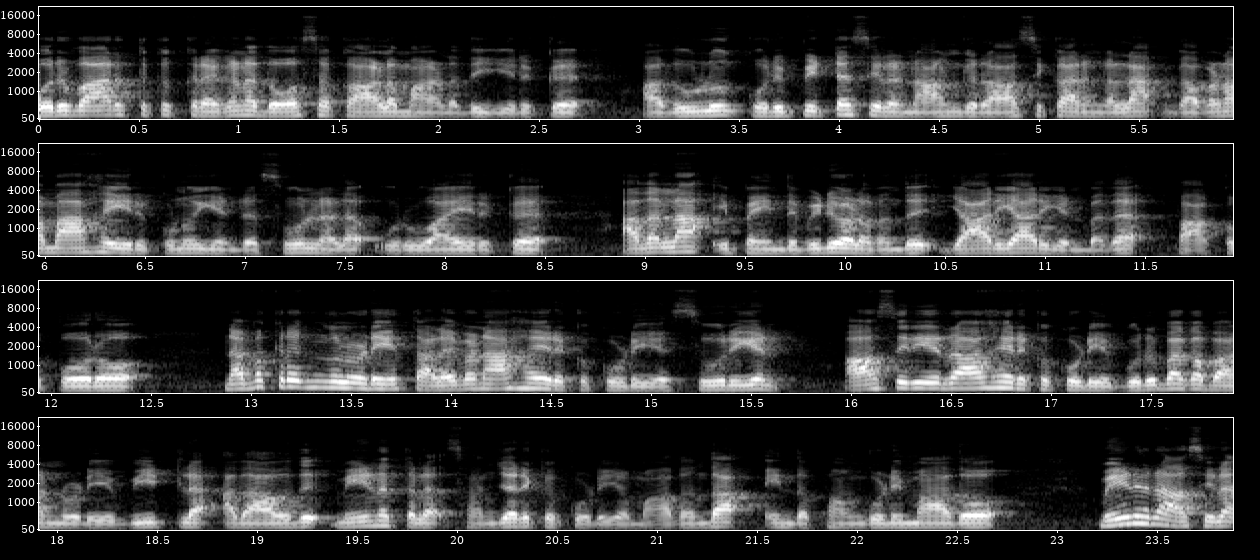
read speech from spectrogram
ஒரு வாரத்துக்கு கிரகண தோஷ காலமானது இருக்குது அதுவும் குறிப்பிட்ட சில நான்கு ராசிக்காரங்கள்லாம் கவனமாக இருக்கணும் என்ற சூழ்நிலை உருவாயிருக்கு. அதெல்லாம் இப்போ இந்த வீடியோவில் வந்து யார் யார் என்பதை பார்க்க போகிறோம் நவக்கிரகங்களுடைய தலைவனாக இருக்கக்கூடிய சூரியன் ஆசிரியராக இருக்கக்கூடிய குரு பகவானுடைய வீட்டில் அதாவது மீனத்தில் சஞ்சரிக்கக்கூடிய மாதம்தான் இந்த பங்குனி மாதம். மீன ராசியில்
